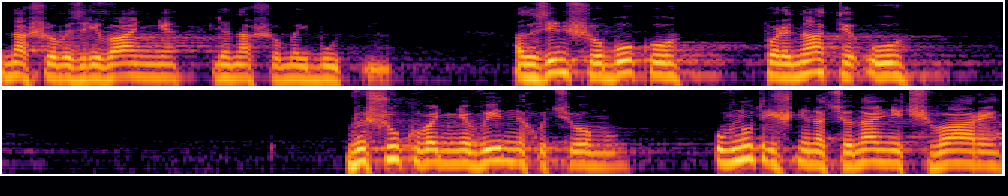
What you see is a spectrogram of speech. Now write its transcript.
нашого визрівання, для нашого майбутнього. Але з іншого боку, поринати у вишукування винних у цьому, у внутрішні національні чвари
